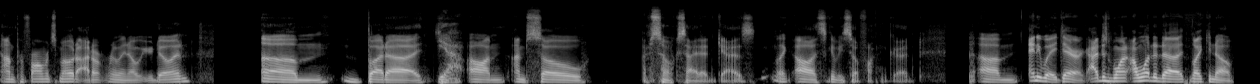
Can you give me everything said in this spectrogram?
on performance mode, I don't really know what you're doing. Um, but uh, yeah, oh, I'm I'm so I'm so excited, guys. Like, oh, it's gonna be so fucking good. Um. Anyway, Derek, I just want I wanted to like you know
